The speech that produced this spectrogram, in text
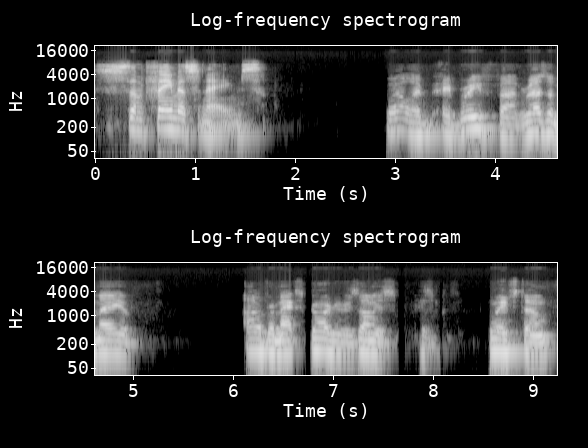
some famous names. Well, a, a brief uh, resume of Oliver Max Gardner is on his, his gravestone.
